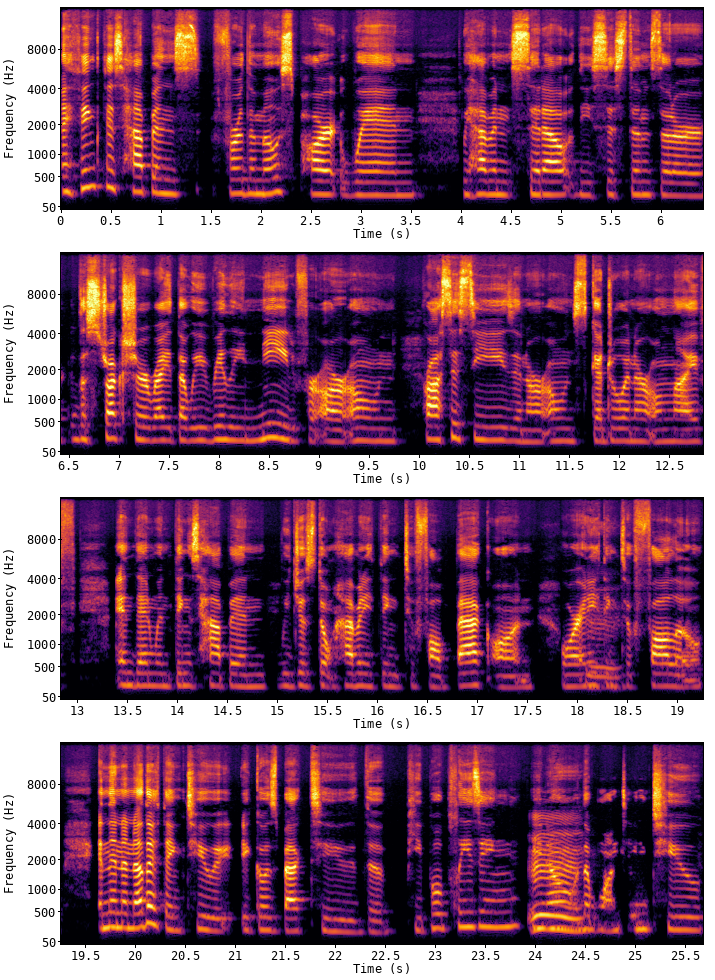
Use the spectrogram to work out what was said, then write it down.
I think this happens for the most part when we haven't set out these systems that are the structure, right, that we really need for our own processes and our own schedule in our own life. And then when things happen, we just don't have anything to fall back on or anything mm. to follow. And then another thing, too, it, it goes back to the people pleasing, you mm. know, the wanting to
